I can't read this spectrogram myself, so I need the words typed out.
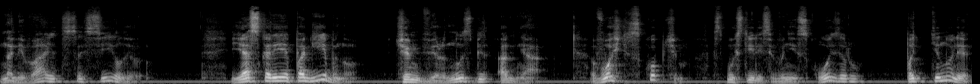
наливается силой. Я скорее погибну, чем вернусь без огня». Вождь с Копчем спустились вниз к озеру, подтянули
